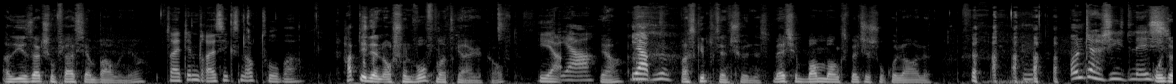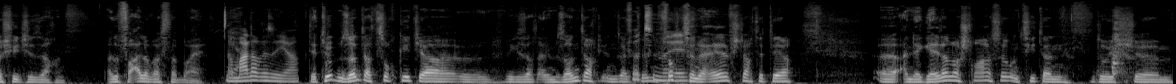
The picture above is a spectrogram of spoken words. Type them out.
Also ihr seid schon fleißig am Bauen, ja? seit dem 30. Oktober. Habt ihr denn auch schon Wurfmaterial gekauft? Ja. Ja. Ja. Ja, Was gibt's denn Schönes? Welche Bonbons, welche Schokolade? Unterschiedlich. Unterschiedliche Sachen. Also für alle was dabei. Normalerweise ja. Der Tulpensonntagszug geht ja, äh, wie gesagt, an einem Sonntag in St. 14.11 Tönis. 14.11 Uhr startet der äh, an der Gelderner Straße und zieht dann durch ähm,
